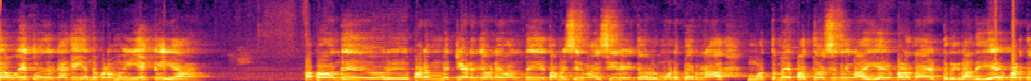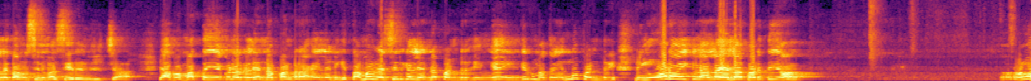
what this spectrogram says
ஏன் உயர்த்துவதற்காக எந்த படமும் இயக்கலையா? அப்போ வந்து ஒரு படம் வெற்றி அடைஞ்சவொடனே வந்து தமிழ் சினிமா சீரழித்தவர்கள் மூணு பேர்னா மொத்தமே பத்து வருஷத்துல நான் ஏழு படம் தான் எடுத்திருக்கிறேன். அந்த ஏழு படத்தில் தமிழ் சினிமா சீரழிஞ்சிச்சா அப்போ மற்ற இயக்குநர்கள் என்ன பண்ணுறாங்க இல்லை நீங்கள் தமிழ் ரசிகர்கள் என்ன பண்ணுறீங்க இங்க மற்ற என்ன பண்ணுறீங்க நீங்கள் ஓட வைக்கலாம்ல எல்லா படத்தையும். ரொம்ப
